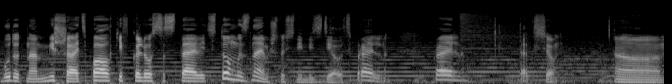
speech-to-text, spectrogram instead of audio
будут нам мешать, палки в колеса ставить, то мы знаем, что с ними сделать, правильно? Правильно. Так, все. А,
